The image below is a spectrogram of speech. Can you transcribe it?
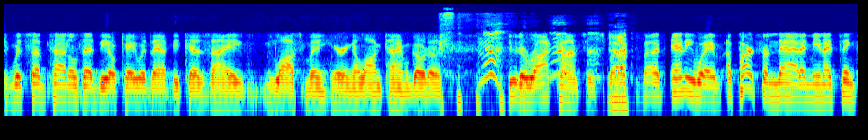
with subtitles, I'd be okay with that because I lost my hearing a long time ago to due to rock concerts. But but anyway, apart from that, I mean, I think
